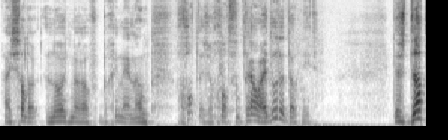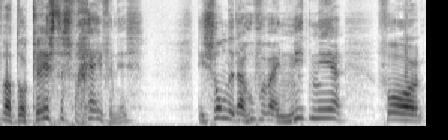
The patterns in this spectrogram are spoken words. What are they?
Hij zal er nooit meer over beginnen. En dan, God is een God van trouw. Hij doet het ook niet. Dus dat wat door Christus vergeven is, die zonde, daar hoeven wij niet meer voor,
